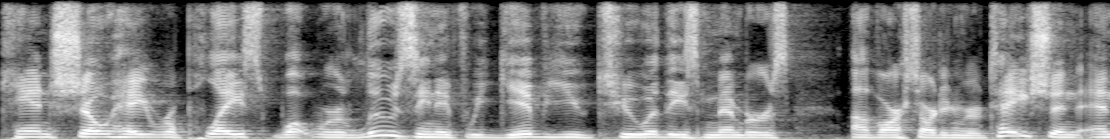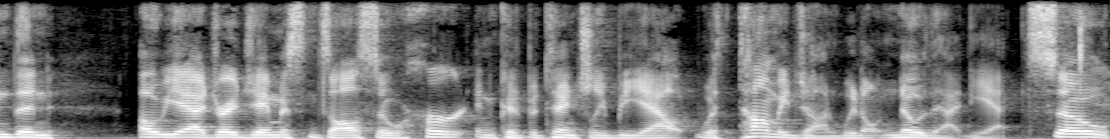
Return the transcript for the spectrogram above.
can Shohei replace what we're losing if we give you two of these members of our starting rotation? And then oh yeah, Drey Jameson's also hurt and could potentially be out with Tommy John. We don't know that yet. So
